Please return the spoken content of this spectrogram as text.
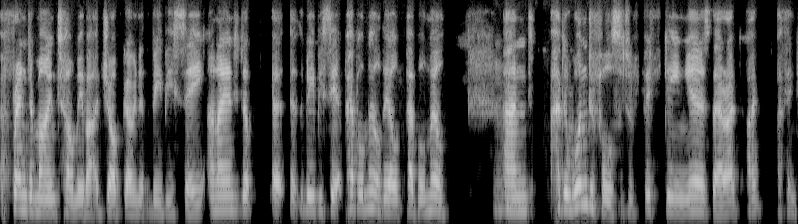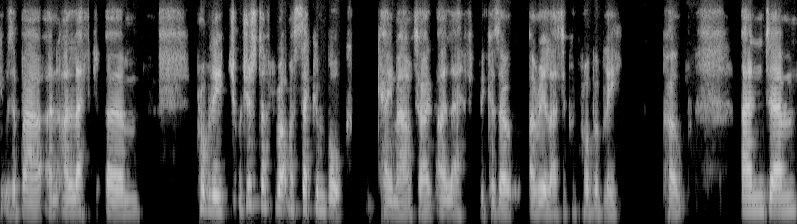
a friend of mine told me about a job going at the BBC, and I ended up at, at the BBC at Pebble Mill, the old Pebble Mill, Mm. and had a wonderful sort of 15 years there. I, I, I think it was about, and I left um, probably just after about my second book came out. I, I left because I, I realised I could probably cope, and um,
